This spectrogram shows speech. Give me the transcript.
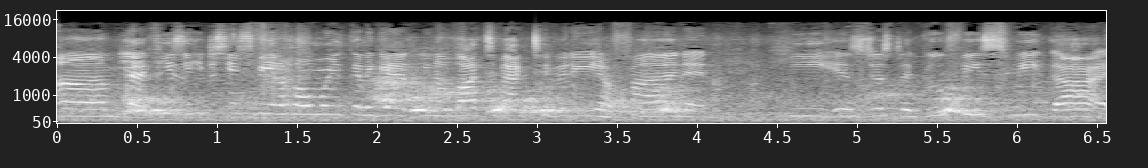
Um, yeah, if he's, he just needs to be in a home where he's going to get you know lots of activity and fun, and he is just a goofy, sweet guy.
